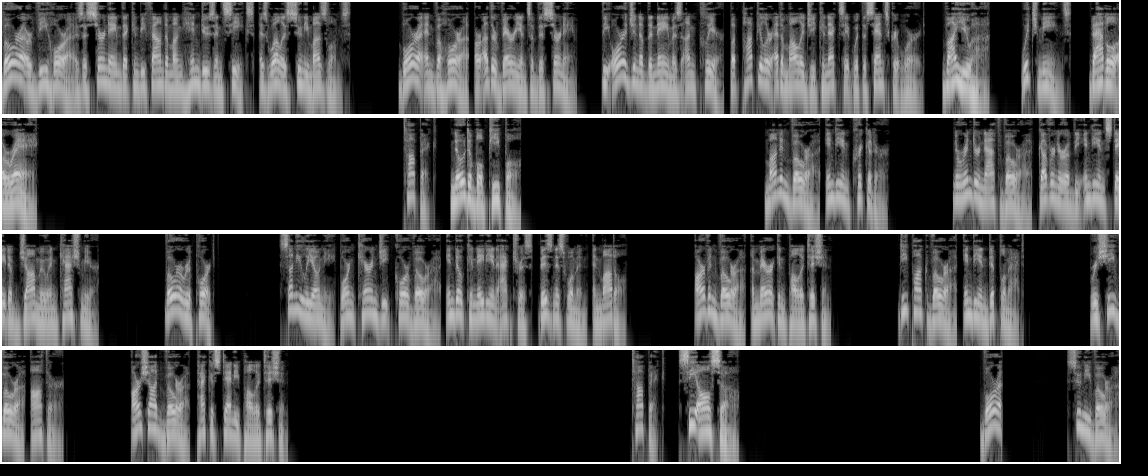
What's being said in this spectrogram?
Vohra or Vihora is a surname that can be found among Hindus and Sikhs, as well as Sunni Muslims. Bora and Vihora, are other variants of this surname. The origin of the name is unclear, but popular etymology connects it with the Sanskrit word, Vyuha, which means, battle array. Notable people Manan Vohra, Indian cricketer Narinder Nath Vohra, Governor of the Indian state of Jammu and Kashmir Vohra Report Sunny Leone born Karanjit Kaur Vohra, Indo-Canadian actress, businesswoman, and model. Arvind Vohra, American politician. Deepak Vohra, Indian diplomat. Rishi Vohra, author. Arshad Vohra, Pakistani politician. See also. Vora. Sunni Vohra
